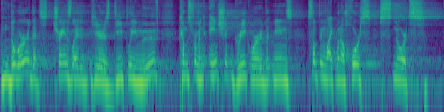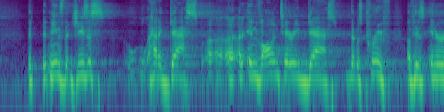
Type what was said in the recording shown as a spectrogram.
The word that's translated here as deeply moved comes from an ancient Greek word that means something like when a horse snorts. It, it means that Jesus had a gasp, a, a, an involuntary gasp that was proof of his inner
